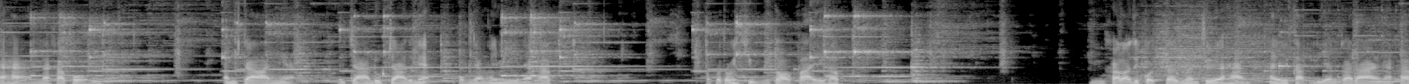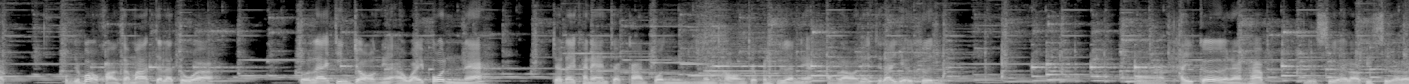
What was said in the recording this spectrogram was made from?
อาหารนะครับ ผมอันการเนี่ยในจานรูปจานตัวเนี้ยผมยังไม่มีนะครับเราก็ต้องหิวต่อไปครับหรือถ้าเราจะกดเติมเงินซื้ออาหารให้สัตว์เลี้ยงก็ได้นะครับ ผมจะบอกความสามารถแต่ละตัว ตัวแรกจิ้งจอกเนี่ยเอาไว้ป้นนะ จะได้คะแนนจากการป้นเงินทองจากเพื่อนๆเนี่ยของเราเนี่ยจะได้เยอะขึ้นอ่าไทเกอร์นะครับหรือเสือเราพี่เสือเรา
